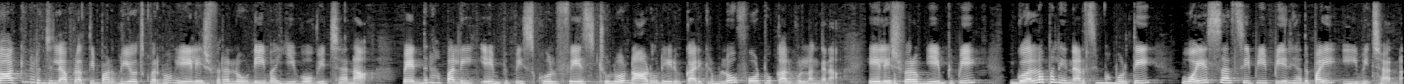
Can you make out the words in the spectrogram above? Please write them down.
కాకినాడ జిల్లా ప్రతిపాడు నియోజకవర్గం ఏలేశ్వరంలో డీవైఈఓ విచారణ. పెద్దనపల్లి ఎంపీపీ స్కూల్ ఫేజ్ టూలో నాడు నేడు కార్యక్రమంలో ఫోటో కాల్ ఉల్లంఘన. ఏలేశ్వరం ఎంపీపీ గొల్లపల్లి నరసింహమూర్తి వైఎస్ఆర్సీపీ ఫిర్యాదుపై ఈ విచారణ.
